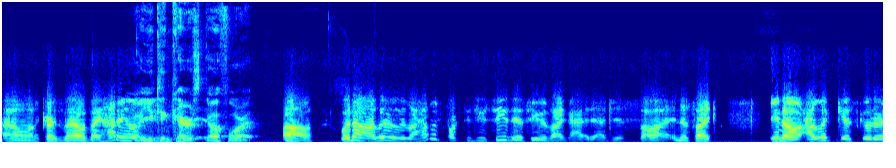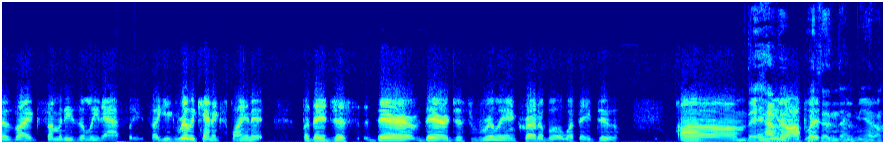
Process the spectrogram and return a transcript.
I don't want to curse, but I was like, how the hell? Oh, you, you can curse. Go for it. Oh, uh, but no, I literally was like, how the fuck did you see this? He was like, I, I just saw it, and it's like, you know, I look at Scooter as like some of these elite athletes. Like you really can't explain it, but they just they're they're just really incredible at what they do. Um, they and, have you know, it I put, within them, yeah.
